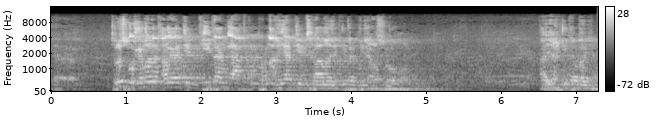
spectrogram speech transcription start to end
Ya. Terus bagaimana kalau yatim? Kita nggak akan pernah yatim selamanya. Kita punya Rasulullah. Ayah kita banyak.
